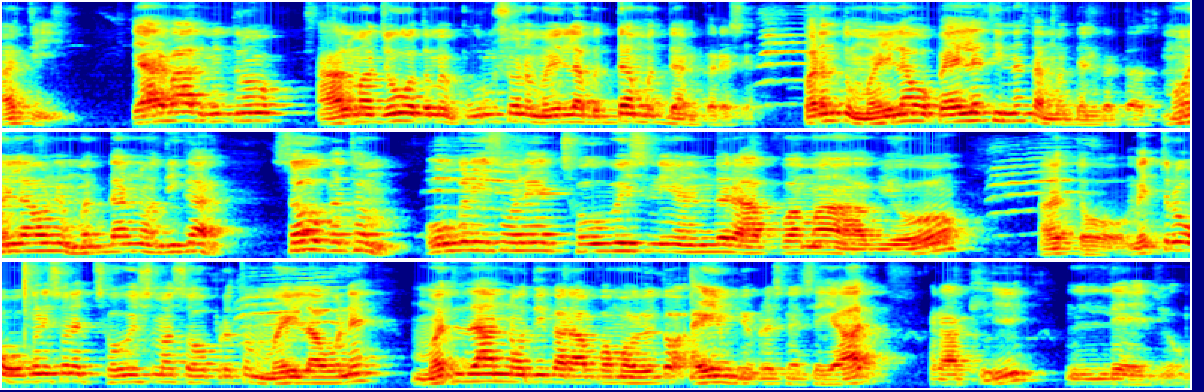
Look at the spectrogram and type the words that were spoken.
હતી. ત્યારબાદ મિત્રો, હાલમાં જુઓ તમે, પુરુષો અને મહિલા બધા મતદાન કરે છે. પરંતુ મહિલાઓ પહેલેથી નતા મતદાન કરતા. મહિલાઓને મતદાનનો અધિકાર સૌ પ્રથમ ઓગણીસો ને છવ્વીસની અંદર આપવામાં આવ્યો હતો. મિત્રો ઓગણીસો ને છવ્વીસમાં સૌ પ્રથમ મહિલાઓને મતદાનનો અધિકાર આપવામાં આવ્યો હતો. આઈએમપી પ્રશ્ન છે. યાદ રાખી લેજો.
